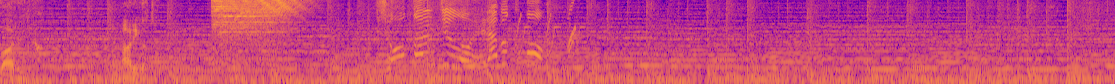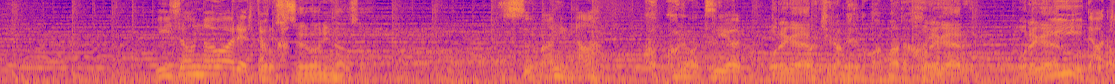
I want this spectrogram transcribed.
悪いな。ありがとう。召喚獣を選ぶ雲いざなわれたか。世話になるぞ。すまんな。心強い。俺がやる。諦めるのはまだ早い。俺がやる。俺がやる。いいだろ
